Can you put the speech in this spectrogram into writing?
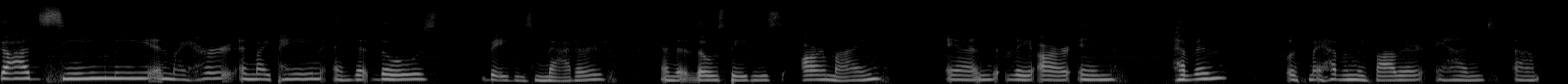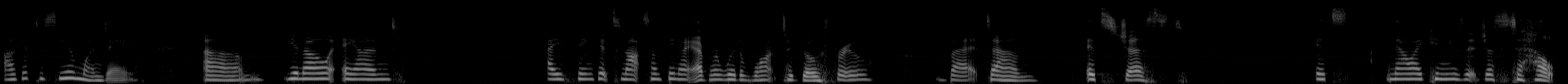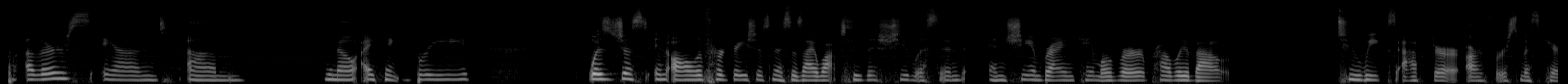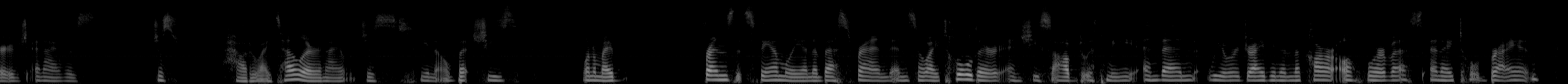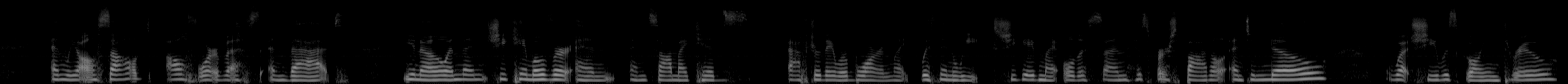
God seeing me and my hurt and my pain, and that those babies mattered, and that those babies are mine, and they are in heaven with my Heavenly Father, and um, I'll get to see Him one day. Um, you know, and I think it's not something I ever would want to go through, but um, it's just, it's now I can use it just to help others. And, um, you know, I think Bree was just in all of her graciousness as I walked through this. She listened, and she and Brian came over probably about two weeks after our first miscarriage, and I was just, how do I tell her? And I just, you know, but she's one of my friends that's family and a best friend. And so I told her, and she sobbed with me. And then we were driving in the car, all four of us, and I told Brian, and we all sobbed, all four of us, and that, you know. And then she came over and and saw my kids after they were born, like within weeks. She gave my oldest son his first bottle, and to know what she was going through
